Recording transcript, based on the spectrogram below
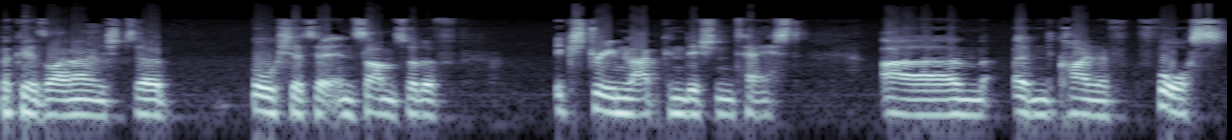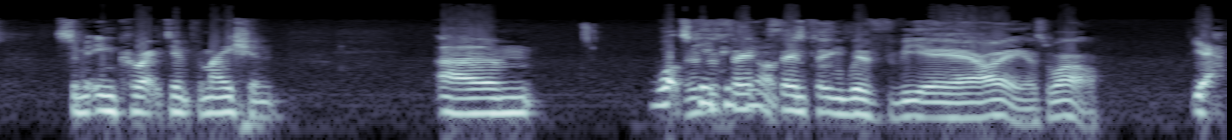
because I managed to bullshit it in some sort of extreme lab condition test um, and kind of force some incorrect information. Um, what's It's the keeping me same, same thing with VAAI as well. Yeah,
